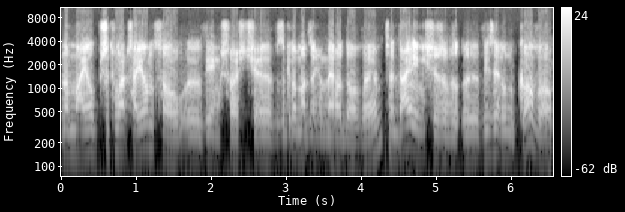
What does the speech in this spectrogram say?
no mają przytłaczającą większość w Zgromadzeniu Narodowym. Wydaje mi się, że wizerunkowo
